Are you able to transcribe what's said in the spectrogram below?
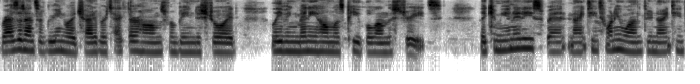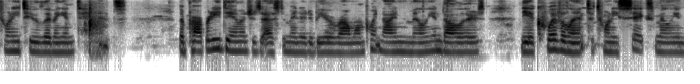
Residents of Greenwood tried to protect their homes from being destroyed, leaving many homeless people on the streets. The community spent 1921 through 1922 living in tents. The property damage was estimated to be around $1.9 million, the equivalent to $26 million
